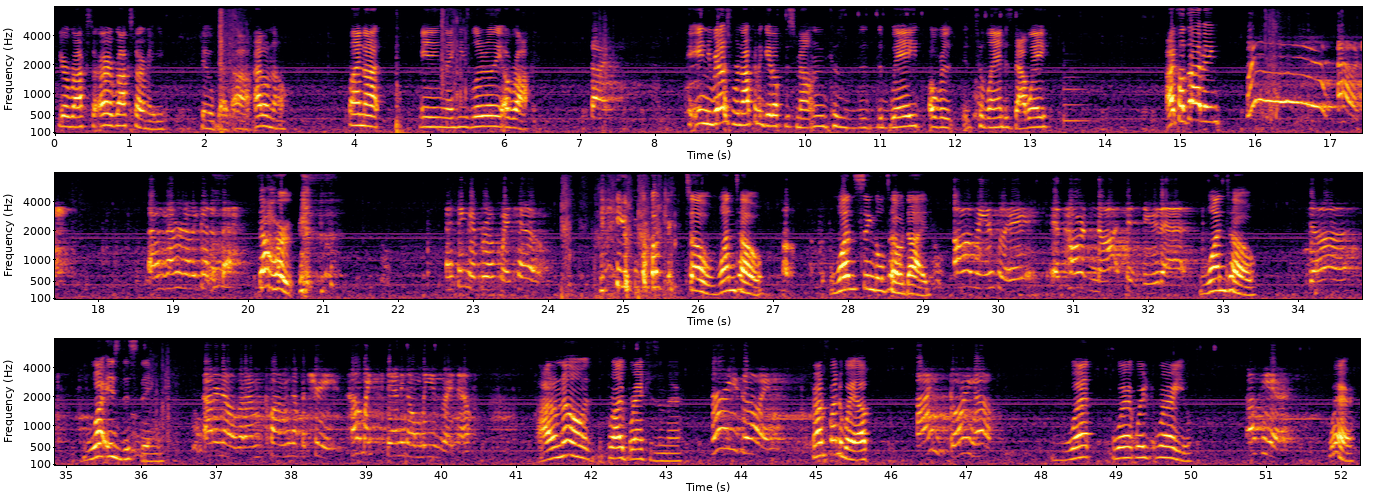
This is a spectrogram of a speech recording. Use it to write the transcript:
You're a rock star, or a rock star maybe, too. But uh, I don't know. Why not? Meaning that he's literally a rock. Star. Hey, and you realize we're not gonna get up this mountain because the, the way over to land is that way. I call diving. Woo! Ouch. That was never really One toe. One single toe died. Obviously, it's hard not to do that. One toe. Duh. What is this thing? I don't know, but I'm climbing up a tree. How am I standing on leaves right now? I don't know. It's probably branches in there. Where are you going? Trying to find a way up. I'm going up. What? Where? Where? Where are you? Up here. Where?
